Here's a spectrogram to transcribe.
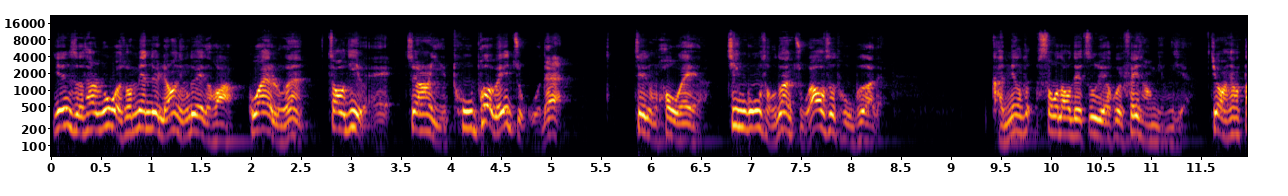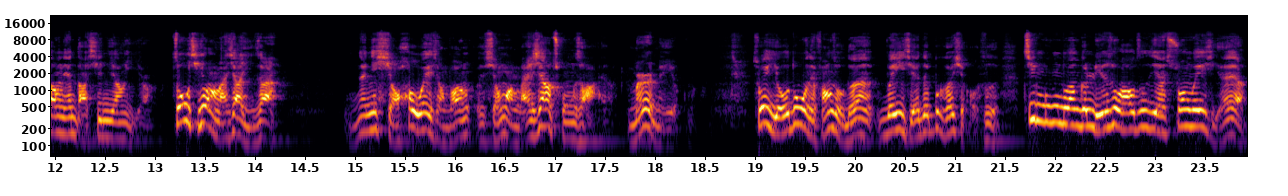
因此，他如果说面对辽宁队的话，郭艾伦、赵继伟这样以突破为主的这种后卫啊，进攻手段主要是突破的，肯定受到的制约会非常明显。就好像当年打新疆一样，周琦往篮下一站。那你小后卫想往想往篮下冲杀呀，门儿也没有嘛。所以尤杜呢，防守端威胁的不可小视，进攻端跟林书豪之间双威胁呀。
